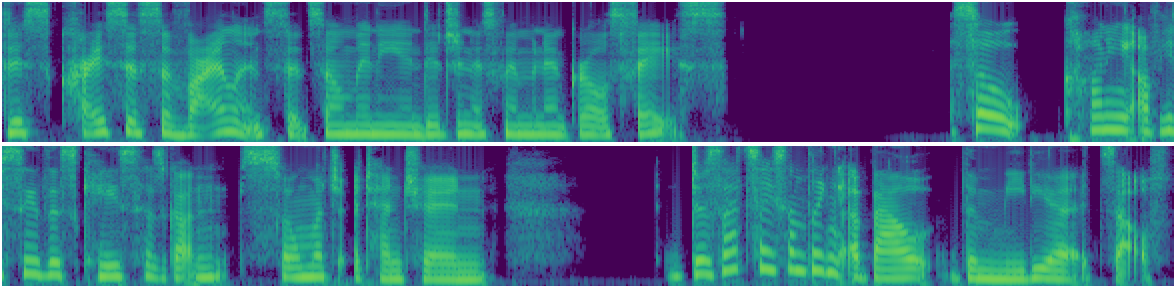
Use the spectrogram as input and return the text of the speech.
this crisis of violence that so many Indigenous women and girls face. So, Connie, obviously, this case has gotten so much attention. Does that say something about the media itself?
